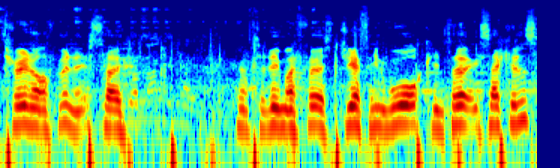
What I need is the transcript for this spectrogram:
three and a half minutes, so I have to do my first jeffing walk in 30 seconds.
